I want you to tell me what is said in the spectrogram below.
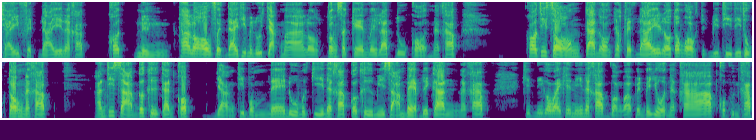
ใช้เฟดไดร์นะครับ ข้อ 1 ถ้าเราเอาเฟดไดร์ที่ไม่รู้จักมา เราต้องสแกนไวรัสดูก่อนนะครับ ข้อที่ 2 การออกจากเฟดไดร์เราต้องออกจากวิธีที่ถูกต้องนะครับ อันที่ 3 ก็คือการก๊อปอย่างที่ผมแนะดูเมื่อกี้นะครับ ก็คือมี 3 แบบด้วยกันนะครับ คลิปนี้ก็ไว้แค่นี้นะครับ หวังว่าเป็นประโยชน์นะครับ ขอบคุณครับ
